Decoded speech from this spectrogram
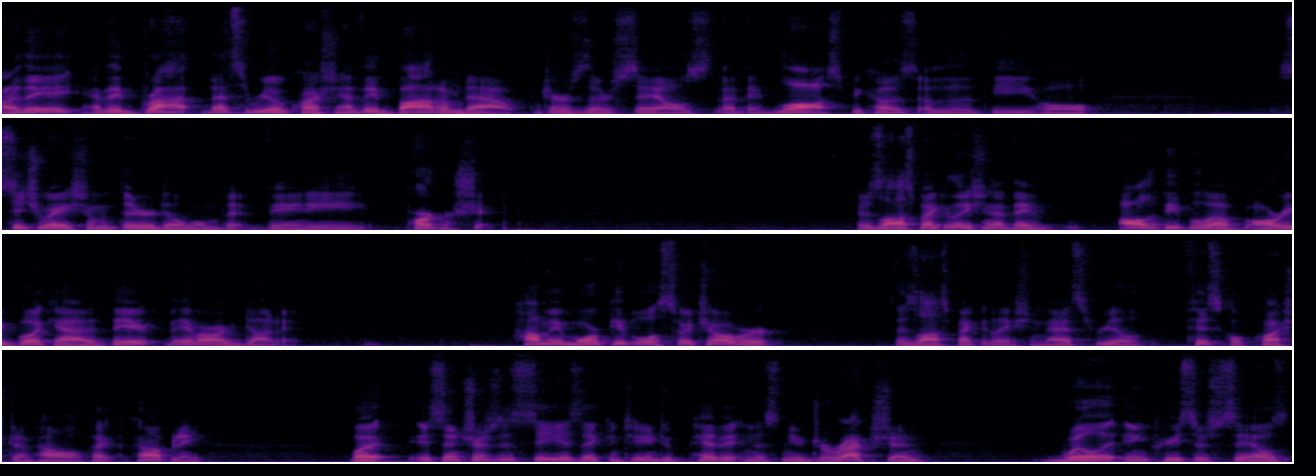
Are they have they brought? That's the real question. Have they bottomed out in terms of their sales that they've lost because of the, the whole situation with their Dylan Mulvaney partnership? There's a lot of speculation that they've all the people who have already boycotted they they've already done it. How many more people will switch over? There's a lot of speculation. That's a real fiscal question of how it'll affect the company. But it's interesting to see as they continue to pivot in this new direction, will it increase their sales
